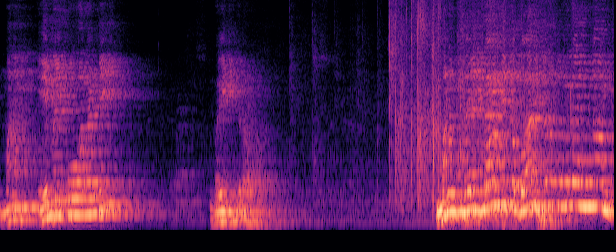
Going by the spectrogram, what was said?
మనం ఏమైపోవాలండి? బయటికి రావాలి. మనం సైద్ధాంతిక బానిసత్వంలో ఉన్నాము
